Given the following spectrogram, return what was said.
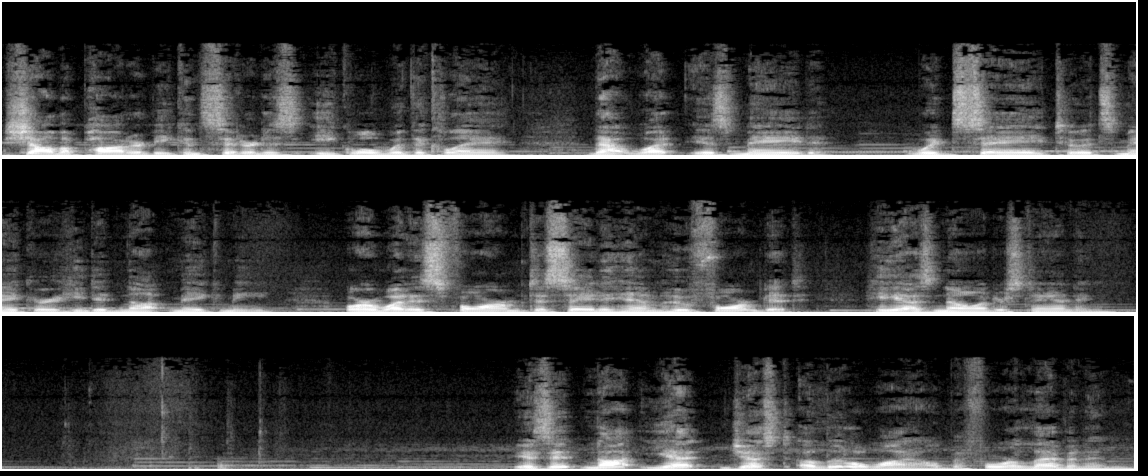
Shall the potter be considered as equal with the clay? that what is made would say to its maker, He did not make me, or what is formed to say to him who formed it, He has no understanding. Is it not yet just a little while before Lebanon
